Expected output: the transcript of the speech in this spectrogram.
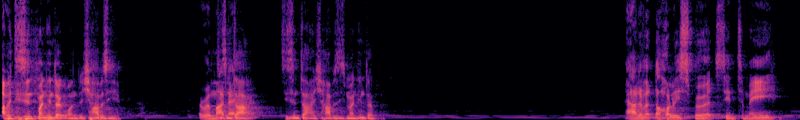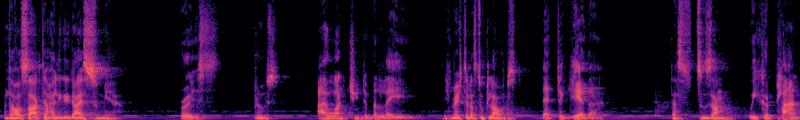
aber die sind mein Hintergrund. Ich habe sie. They're in my Sie sind background. da. Sie sind da. Ich habe sie, mein Hintergrund. Out of it, the Holy Spirit said to me, Und daraus sagt der Heilige Geist zu mir, Bruce, Bruce, I want you to believe ich möchte, dass du glaubst, that together dass zusammen, we could plant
